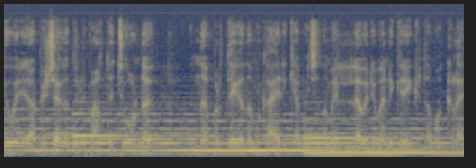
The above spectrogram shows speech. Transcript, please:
ഈ ഒരു അഭിഷേകത്തിൽ പ്രാർത്ഥിച്ചുകൊണ്ട് ഇന്ന് പ്രത്യേകം നമുക്കായിരിക്കാം. വെച്ച് നമ്മൾ എല്ലാവരും അനുഗ്രഹിക്കട്ടെ മക്കളെ.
